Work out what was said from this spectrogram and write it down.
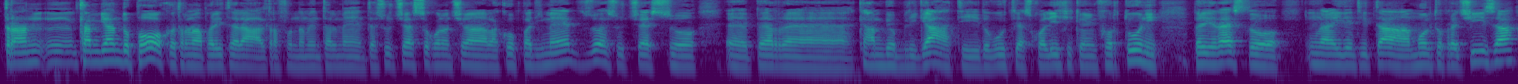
tra, mm, cambiando poco tra una partita e l'altra fondamentalmente. È successo quando c'era la Coppa di mezzo, è successo eh, per eh, cambi obbligati dovuti a squalifiche o infortuni, per il resto una identità molto precisa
